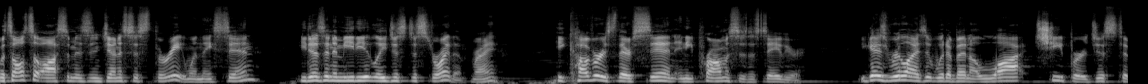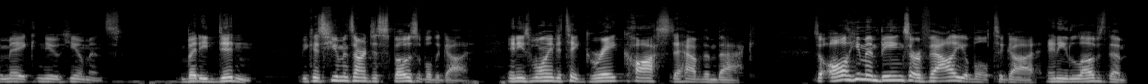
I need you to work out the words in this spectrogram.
What's also awesome is in Genesis 3, when they sin, he doesn't immediately just destroy them, right? He covers their sin and he promises a savior. You guys realize it would have been a lot cheaper just to make new humans, but he didn't because humans aren't disposable to God, and He's willing to take great costs to have them back. So all human beings are valuable to God, and He loves them,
